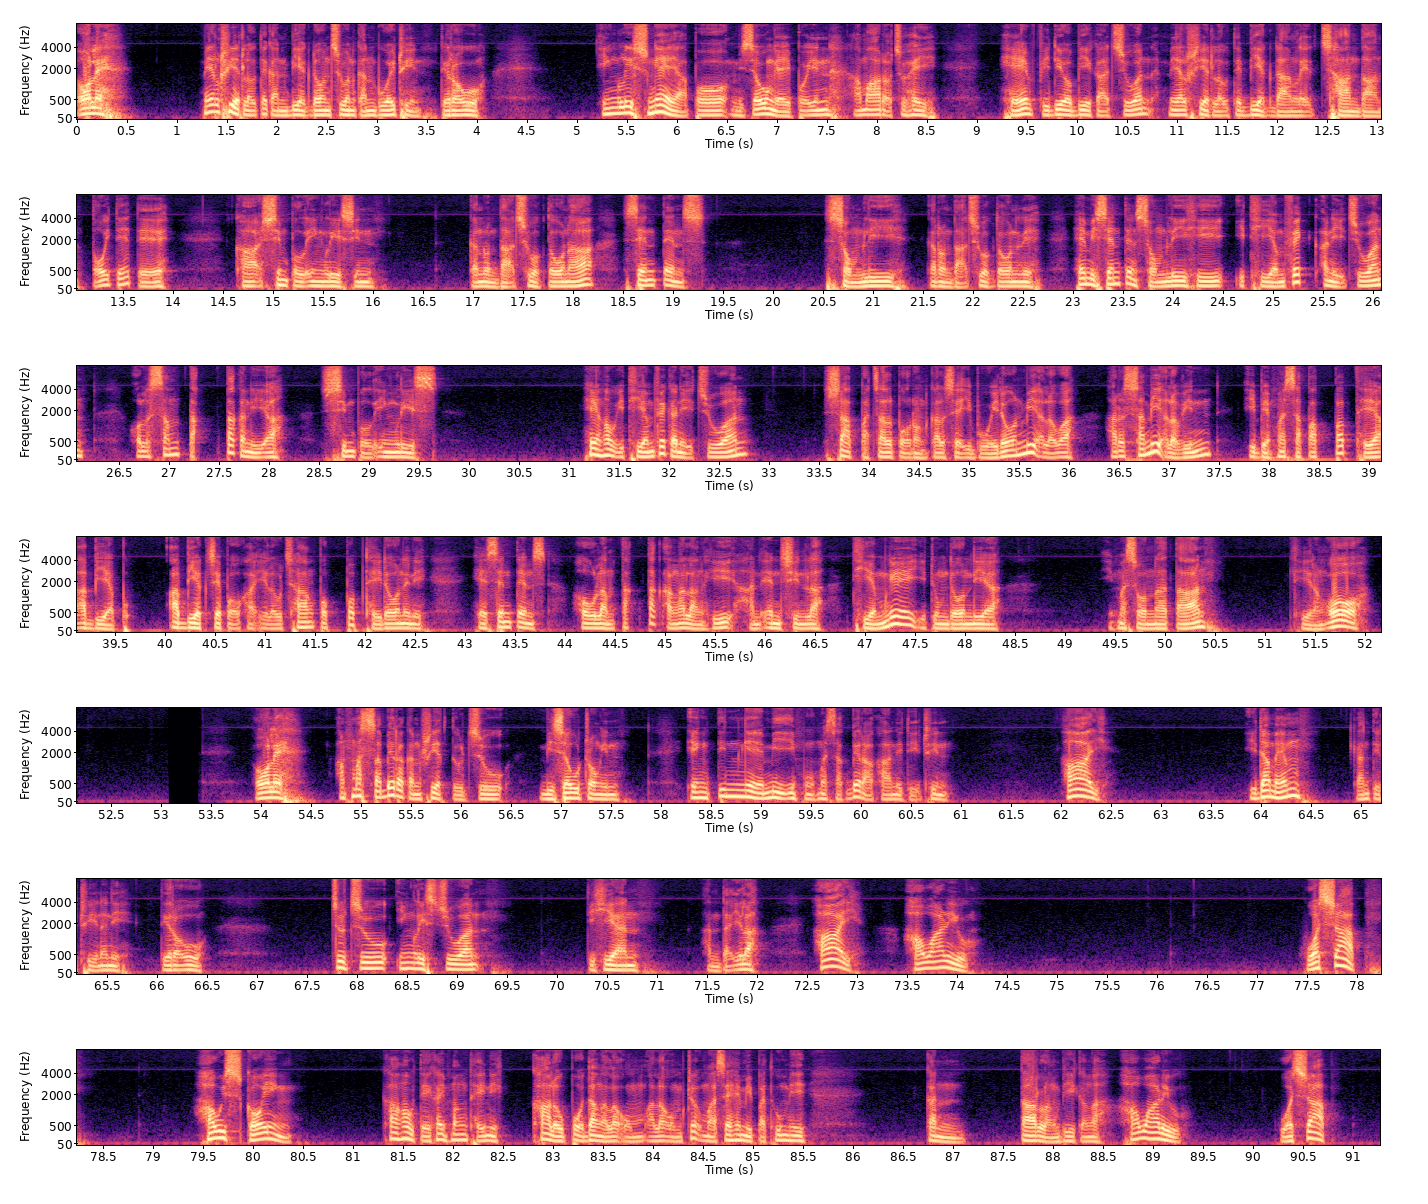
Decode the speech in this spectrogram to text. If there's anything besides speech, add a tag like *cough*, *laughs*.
ole, mel riat lo te kan biak don chuan kan buai thin ti ro english nge ya po mi zo nge po in amaro chu hei. He video bi ka chuan, mel riat lo te biak dan le chan dan toy te te. Kha simple english in. Kan ron da chuak to na, sentence somli kan ron da chuak to ni. Hemi sentence somli hi ithiam vek ani chuan. Ol sam tak tak ani a. Simple english. Heng ho ithiam vek ani chuan sa pachal poron kal se ibui don mi alawa har sami alawin ibe ma sapap pap theya abia abiak che po kha chang pop pop thei don ani. He sentence holam tak tak angalang hi han en shin la thiam nge itum don nia. Ima son na tan. Thirang o. Ole amma sabera kan riat tu chu mi zo tongin. Eng tin nge mi i mu masak bera khani ti thin Hi อีดามเอ็มกันติทรีนั่นนี่ติโรอูจู่จู่อังกฤษจวนติเฮียนฮันตาอีละ Hi how are you What's up How is going ข้าเฮาเตะใครมั่งเทนี่ข้าเราโปดังอะไรอมอะไรอมเจ้ามาเซให้มีปฐุมีกันตาหลังบีกังอะ How are you What's up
